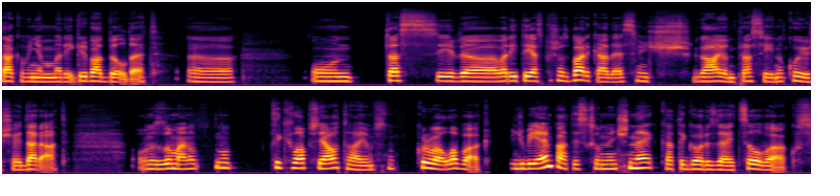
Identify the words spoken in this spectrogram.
tā ka viņam arī grib atbildēt. Uh, un tas ir arī tajās pašās barikādēs. Viņš gāja un prasīja, nu, ko jūs šeit darāt. Un es domāju, nu, nu cik labs jautājums, nu, kur vēl labāk. Viņš bija empātisks un viņš nekategorizēja cilvēkus.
